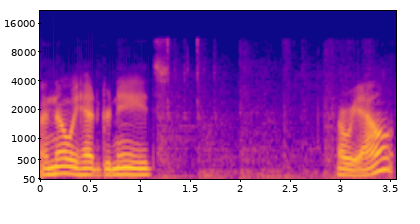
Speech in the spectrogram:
I know we had grenades. Are we out?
